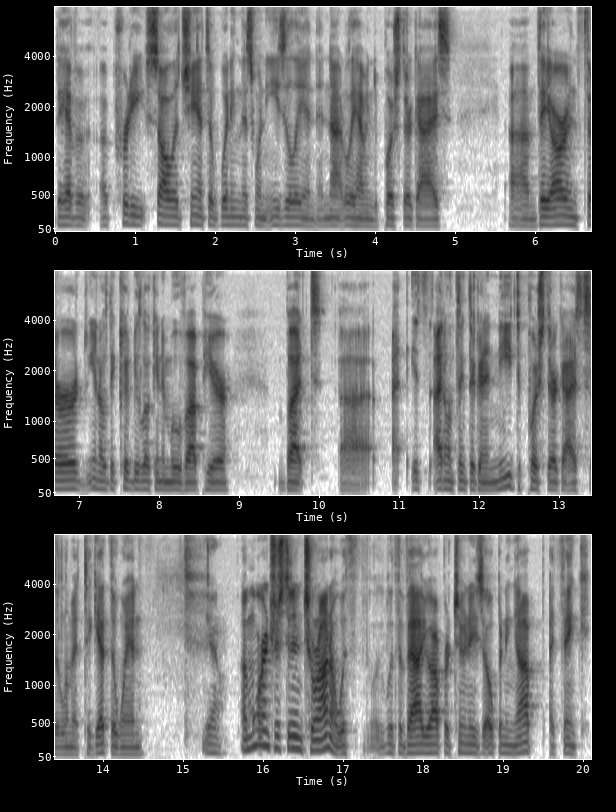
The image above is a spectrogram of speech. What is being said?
they have a, a pretty solid chance of winning this one easily and, and not really having to push their guys. Um, they are in third. You know they could be looking to move up here, but uh, it's I don't think they're going to need to push their guys to the limit to get the win. Yeah. I'm more interested in Toronto with with the value opportunities opening up. I think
